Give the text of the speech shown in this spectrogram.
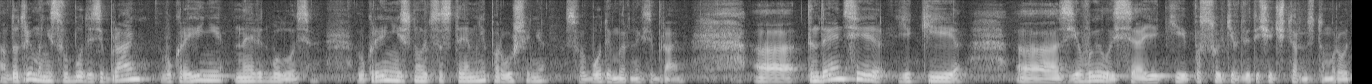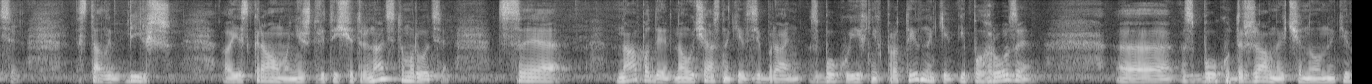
в дотриманні свободи зібрань в Україні не відбулося. В Україні існують системні порушення свободи мирних зібрань. Е, Тенденції, які е, з'явилися, які по суті в 2014 році стали більш е, яскравими ніж в 2013 році, це напади на учасників зібрань з боку їхніх противників і погрози е, з боку державних чиновників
